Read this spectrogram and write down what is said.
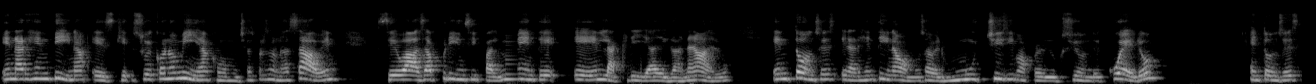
en Argentina es que su economía, como muchas personas saben, se basa principalmente en la cría de ganado. Entonces, en Argentina vamos a ver muchísima producción de cuero, entonces,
